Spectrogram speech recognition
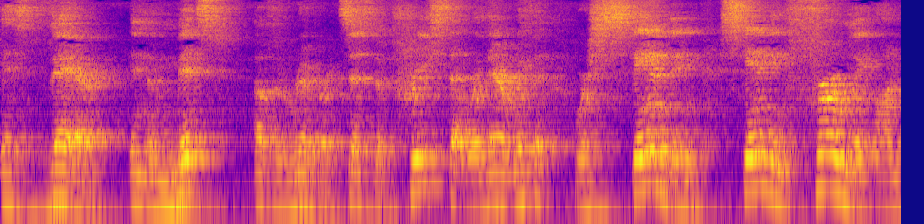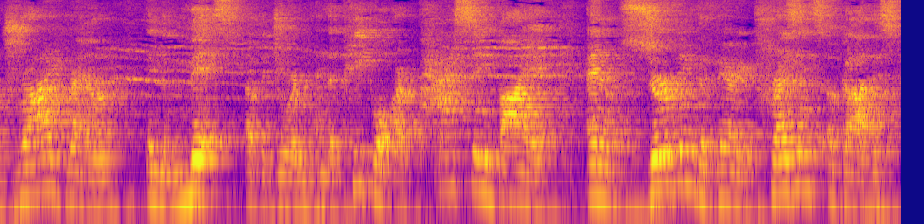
is there in the midst of the river. It says the priests that were there with it were standing, standing firmly on dry ground in the midst of the Jordan. And the people are passing by it and observing the very presence of God, this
